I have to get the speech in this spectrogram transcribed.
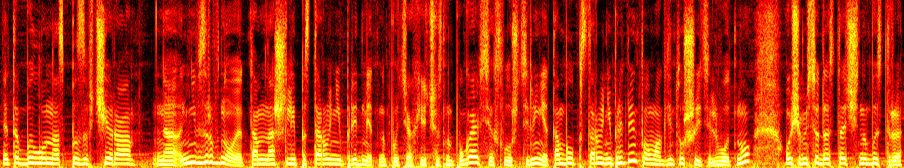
Это было у нас позавчера. Э, не взрывное, там нашли посторонний предмет на путях. Я сейчас напугаю всех слушателей. Нет, там был посторонний предмет, по-моему, огнетушитель. Вот, ну, в общем, все достаточно быстро,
